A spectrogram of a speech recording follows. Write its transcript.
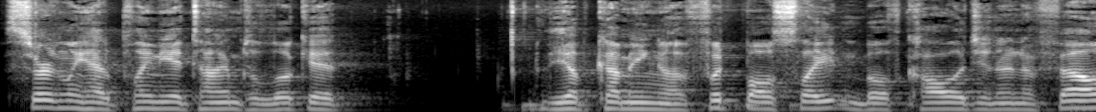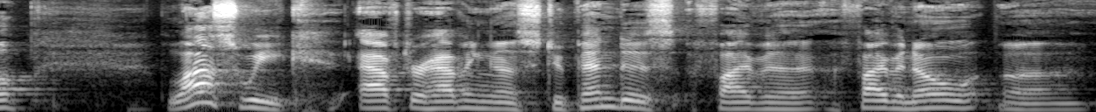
Certainly had plenty of time to look at the upcoming uh, football slate in both college and NFL Last week, after having a stupendous 5 uh, 5 and 0 uh,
